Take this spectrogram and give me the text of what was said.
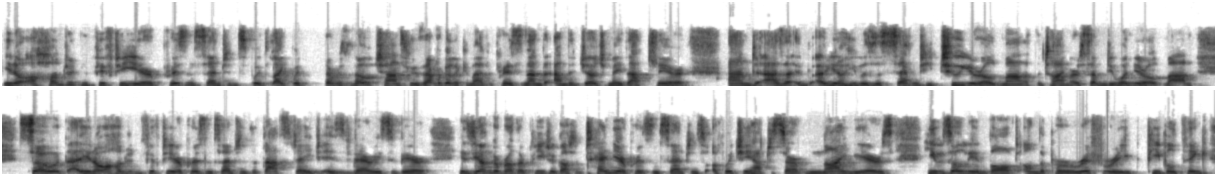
you know, a 150 year prison sentence with like with there was no chance he was ever going to come out of prison and and the judge made that clear. And as a, uh, you know, he was a 72 year old man at the time or a 71 year old man. So, uh, you know, a 150 year prison sentence at that stage is very severe. His younger brother Peter got a 10 year prison sentence of which he had to serve nine years. He was only involved on the periphery. People think.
